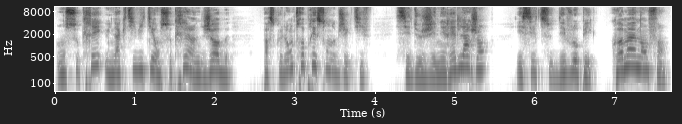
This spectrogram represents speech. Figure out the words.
On se crée une activité, on se crée un job. Parce que l'entreprise, son objectif, c'est de générer de l'argent et c'est de se développer comme un enfant.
